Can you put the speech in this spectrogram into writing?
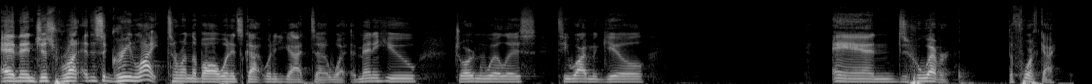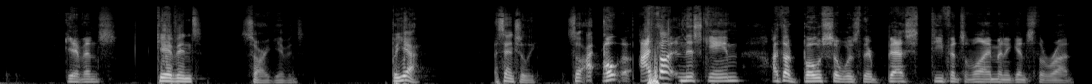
and then just run. And it's a green light to run the ball when it's got when you got uh, what Omenihu, Jordan Willis, T. Y. McGill, and whoever, the fourth guy, Givens. Givens, sorry Givens, but yeah, essentially. So I, oh, I thought in this game, I thought Bosa was their best defensive lineman against the run.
